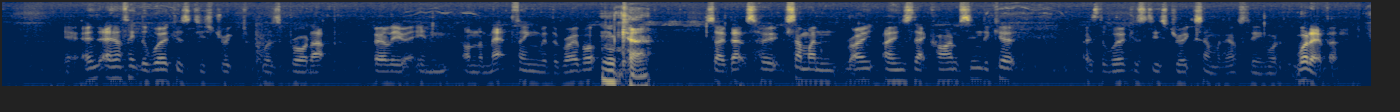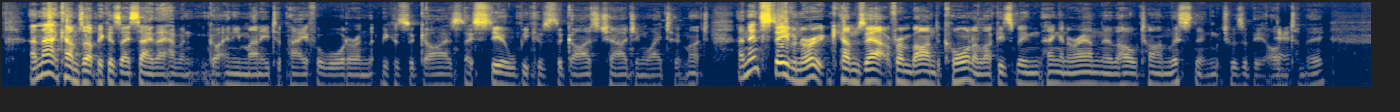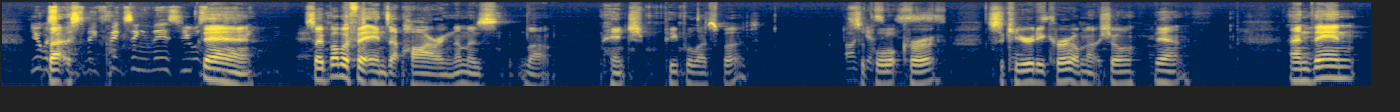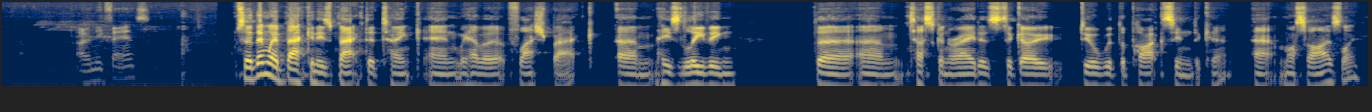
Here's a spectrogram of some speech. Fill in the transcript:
Yeah, and, and I think the workers' district was brought up earlier in on the map thing with the robot. Okay. So that's who someone owns that crime syndicate as the workers' district. Someone else doing whatever. And that comes up because they say they haven't got any money to pay for water, and because the guys they steal because the guys charging way too much. And then Stephen Root comes out from behind the corner like he's been hanging around there the whole time listening, which was a bit odd Yeah. to me. You were But- supposed to be fixing this. You were Yeah. supposed to be... So Boba Fett ends up hiring them as like hench people, I suppose. I Support crew, security Yeah, crew. I'm not sure. Yeah. And then OnlyFans. so then we're back in his Bacta tank, and we have a flashback. Um, he's leaving the um, Tuscan Raiders to go deal with the Pike Syndicate at Mos Eisley.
